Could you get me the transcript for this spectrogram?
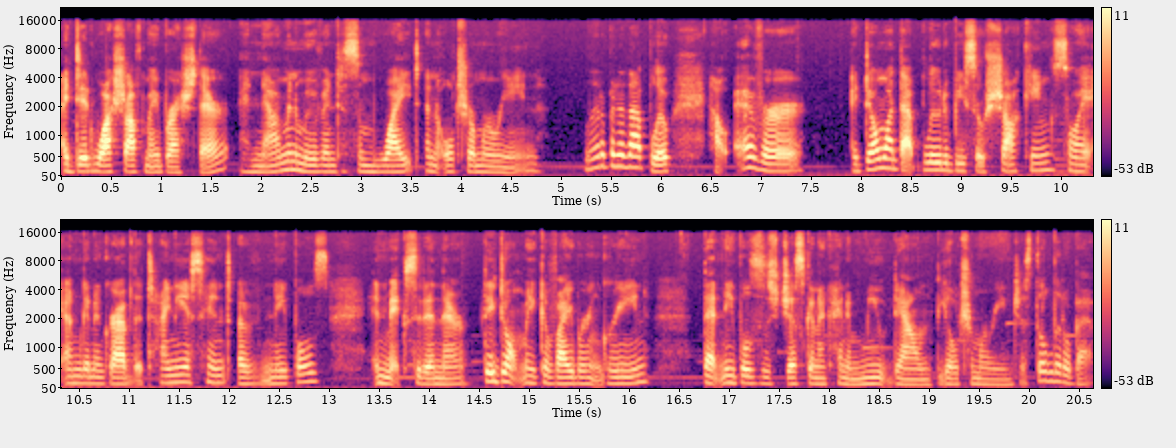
I did wash off my brush there, and now I'm going to move into some white and ultramarine. A little bit of that blue. However, I don't want that blue to be so shocking, so I am going to grab the tiniest hint of Naples and mix it in there. They don't make a vibrant green. That Naples is just going to kind of mute down the ultramarine just a little bit.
